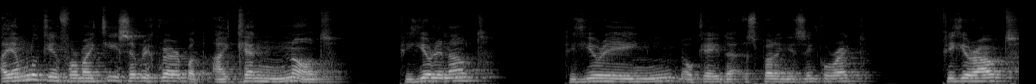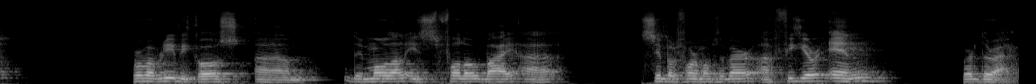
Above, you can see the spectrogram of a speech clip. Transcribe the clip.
I am looking for my keys everywhere, but I cannot figure it out figuring, okay, the spelling is incorrect, figure out, probably because um, the modal is followed by a simple form of the verb, a figure n, where there are.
